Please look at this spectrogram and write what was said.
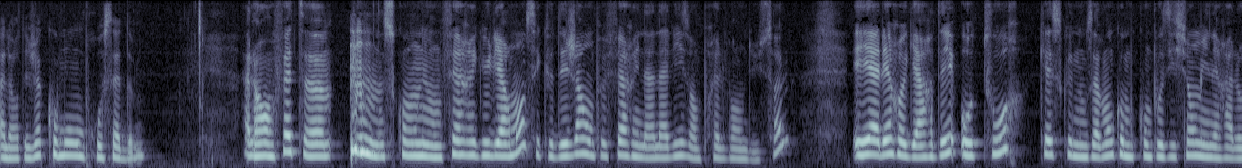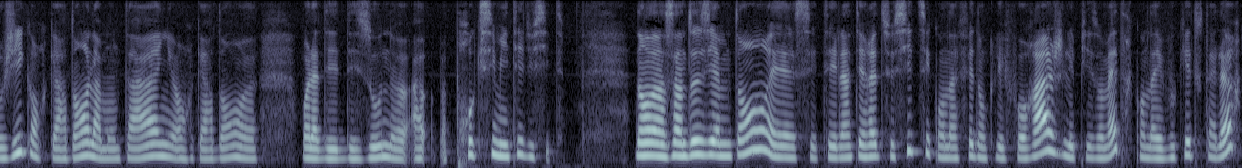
Alors, déjà, comment on procède? Alors en fait, euh, ce qu'on fait régulièrement, c'est que déjà on peut faire une analyse en prélevant du sol et aller regarder autour qu'est-ce que nous avons comme composition minéralogique en regardant la montagne, en regardant euh, voilà, des, zones à, proximité du site. Dans un deuxième temps, et c'était l'intérêt de ce site, c'est qu'on a fait donc les forages, les piézomètres qu'on a évoqués tout à l'heure,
